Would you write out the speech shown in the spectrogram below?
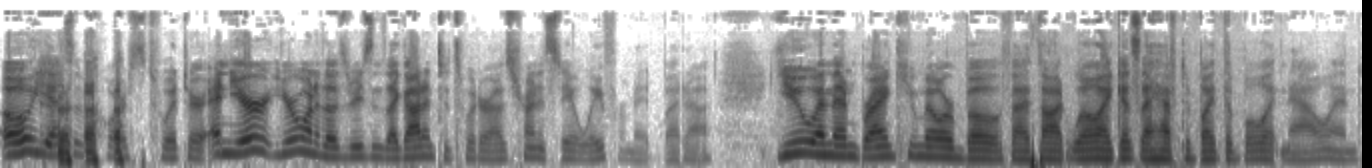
Oh yes, of course, Twitter. And you're you're one of those reasons I got into Twitter. I was trying to stay away from it, but uh, you and then Brian Q Miller both. I thought, well, I guess I have to bite the bullet now and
